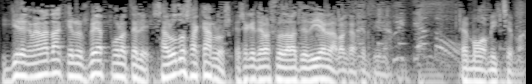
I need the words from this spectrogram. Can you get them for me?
y el Granada que nos vea por la tele saludos a Carlos que sé que te va a saludar l'altre dia en la banca argentina el meu amic Chema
